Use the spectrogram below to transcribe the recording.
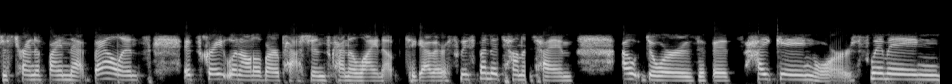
just trying to find that balance, it's great when all of our passions kind of line up together. So we spend a ton of time outdoors, if it's hiking or swimming,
